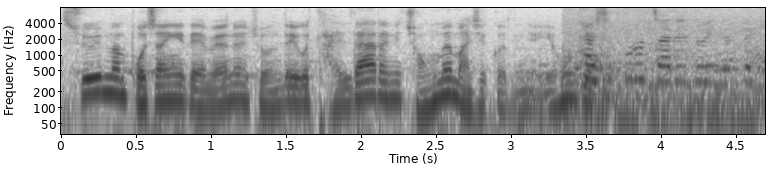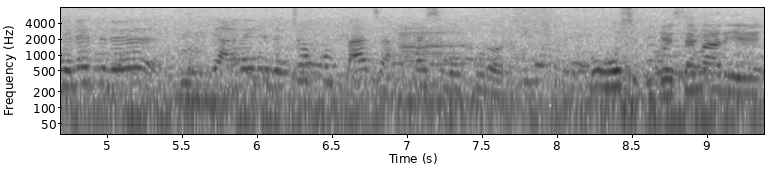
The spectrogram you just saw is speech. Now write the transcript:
수율만 보장이 되면 좋은데 이거 달달하니 정말 맛있거든요. 이 홍게. 80%짜리도 있는데 걔네들은 이 안에 있는데 조금 빠져 85%는 뭐 50% 이게 세 마리에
